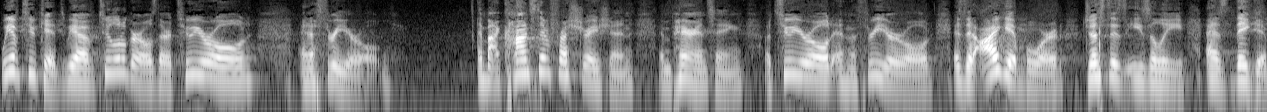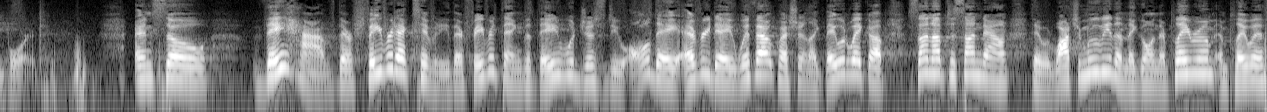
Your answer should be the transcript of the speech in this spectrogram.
we have two kids. We have two little girls. They're a two year old and a three year old. And my constant frustration in parenting a two year old and a three year old is that I get bored just as easily as they get bored. And so they have their favorite activity, their favorite thing that they would just do all day, every day, without question. Like they would wake up, sun up to sundown, they would watch a movie, then they go in their playroom and play with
